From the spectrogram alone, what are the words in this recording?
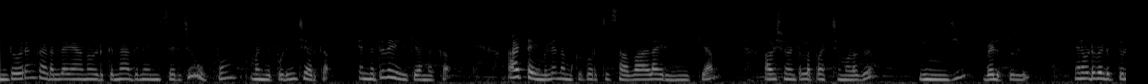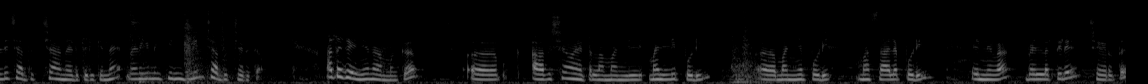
എന്തോരം കടലയാണോ എടുക്കുന്നത് അതിനനുസരിച്ച് ഉപ്പും മഞ്ഞൾപ്പൊടിയും ചേർക്കാം. എന്നിട്ട് വേവിക്കാൻ വെക്കാം. ആ ടൈമിൽ നമുക്ക് കുറച്ച് സവാള അരിഞ്ഞു വയ്ക്കാം ആവശ്യമായിട്ടുള്ള പച്ചമുളക് ഇഞ്ചി വെളുത്തുള്ളി. ഞാനിവിടെ വെളുത്തുള്ളി ചതച്ചാണ് എടുത്തിരിക്കുന്നത്. വേണമെങ്കിൽ നിങ്ങൾക്ക് ഇഞ്ചിയും ചതച്ചെടുക്കാം. അത് കഴിഞ്ഞ് നമുക്ക് ആവശ്യമായിട്ടുള്ള മല്ലി മല്ലിപ്പൊടി മഞ്ഞൾപ്പൊടി മസാലപ്പൊടി എന്നിവ വെള്ളത്തിൽ ചേർത്ത്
